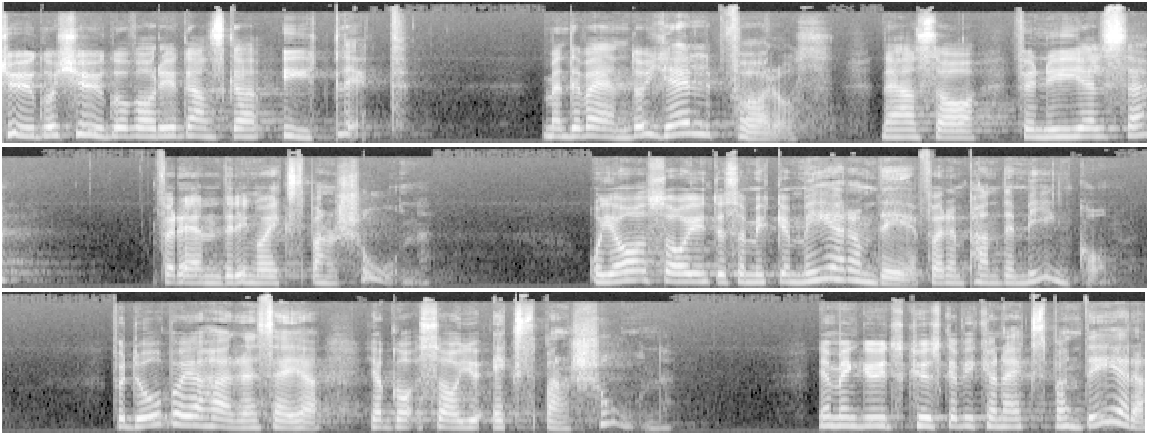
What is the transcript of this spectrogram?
2020 var det ju ganska ytligt. Men det var ändå hjälp för oss när han sa förnyelse, förändring och expansion. Och jag sa ju inte så mycket mer om det förrän pandemin kom. För då började Herren säga, jag sa ju expansion. Ja men Gud, hur ska vi kunna expandera?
